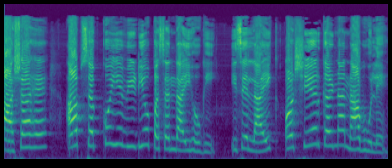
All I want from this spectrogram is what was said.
आशा है आप सबको ये वीडियो पसंद आई होगी। इसे लाइक और शेयर करना ना भूलें।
